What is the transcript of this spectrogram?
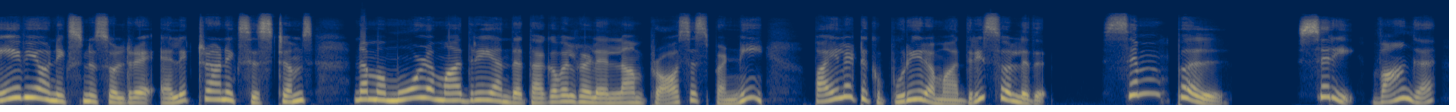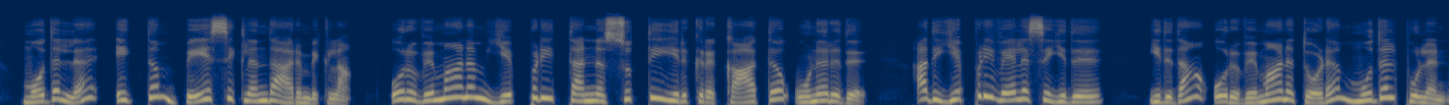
ஏவியானிக்ஸ்னு சொல்ற எலக்ட்ரானிக் சிஸ்டம்ஸ் நம்ம மூளை மாதிரி அந்த தகவல்கள் எல்லாம் ப்ராசஸ் பண்ணி பைலட்டுக்கு புரியுற மாதிரி சொல்லுது. சிம்பிள். சரி வாங்க முதல்ல எக்தம் பேசிக்ல இருந்து ஆரம்பிக்கலாம். ஒரு விமானம் எப்படி தன்னை சுத்தி இருக்கிற காத்த உணருது? அது எப்படி வேலை செய்யுது? இதுதான் ஒரு விமானத்தோட முதல் புலன்.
